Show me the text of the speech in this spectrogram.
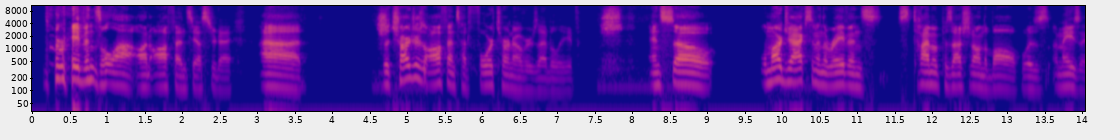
the Ravens a lot on offense yesterday. Uh, the Chargers offense had four turnovers, I believe. And so Lamar Jackson and the Ravens time of possession on the ball was amazing,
